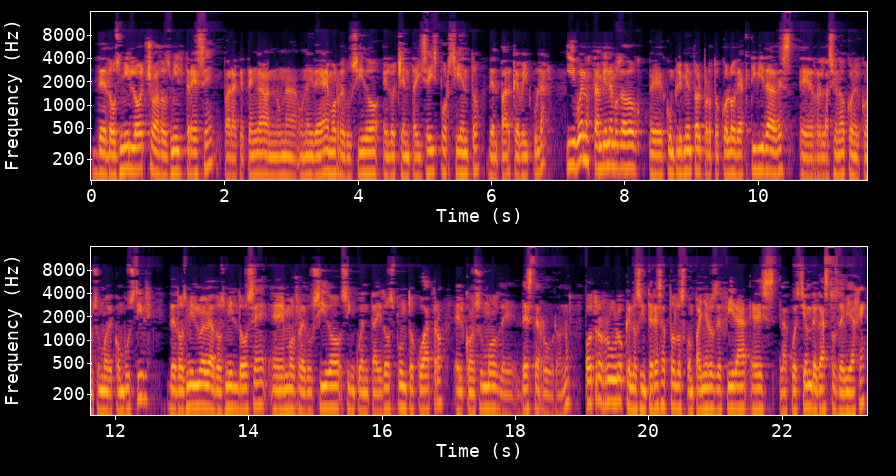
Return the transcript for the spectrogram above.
De 2008 a 2013, para que tengan una, una idea, hemos reducido el 86% del parque vehicular. Y bueno, también hemos dado eh, cumplimiento al protocolo de actividades eh, relacionado con el consumo de combustible. De 2009 a 2012 eh, hemos reducido 52.4 el consumo de, de, este rubro. ¿no? Otro rubro que nos interesa a todos los compañeros de FIRA es la cuestión de gastos de viaje,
